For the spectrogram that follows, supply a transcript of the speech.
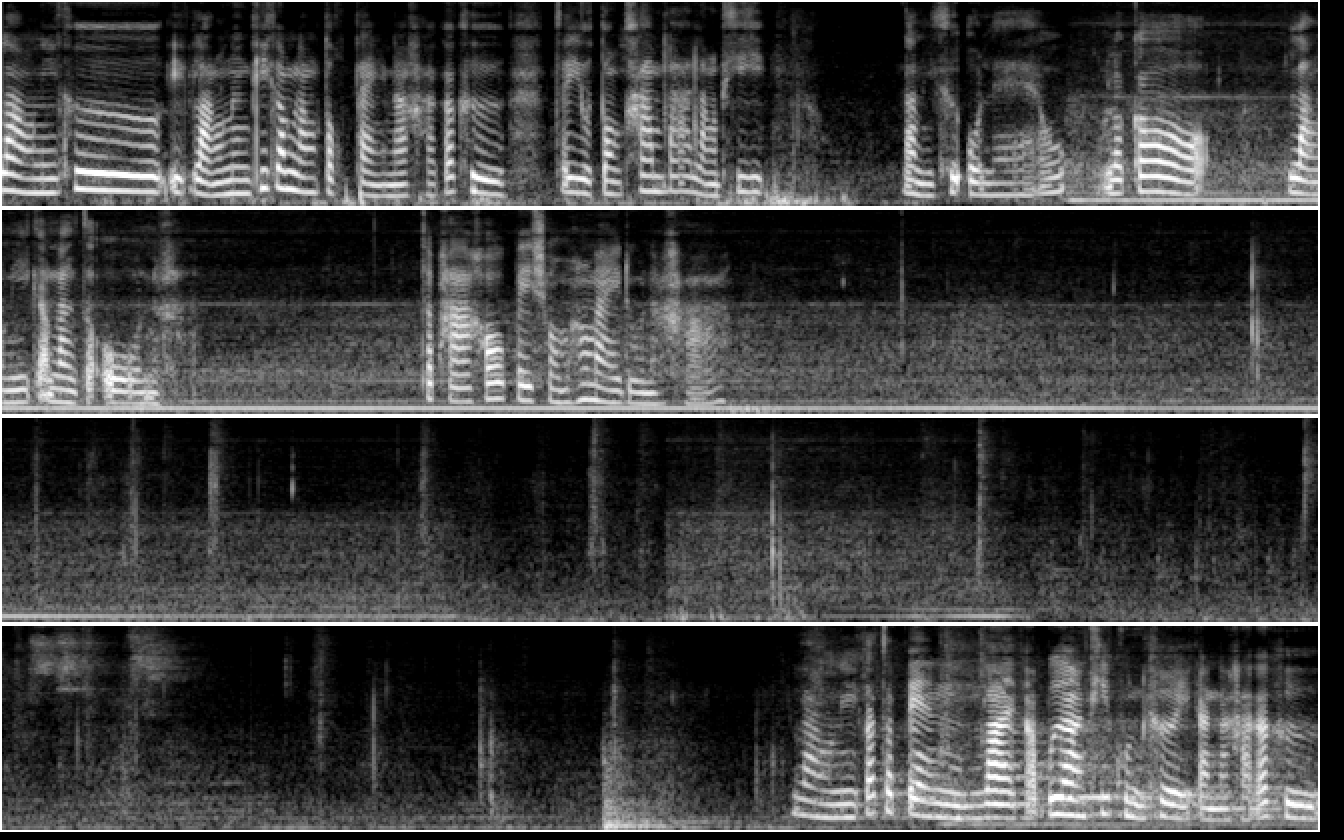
หลังนี้คืออีกหลังหนึ่งที่กำลังตกแต่งนะคะ ก็คือจะอยู่ตรงข้ามบ้านหลังที่ หลังนี้คือโอนแล้ว แล้วก็หลังนี้กำลังจะโอนค่ะ จะพาเข้าไปชมข้างในดูนะคะ หลังนี้ก็จะเป็นลายกระเบื้องที่คุ้นเคยกันนะคะ ก็คือ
